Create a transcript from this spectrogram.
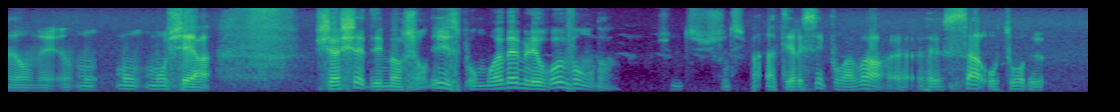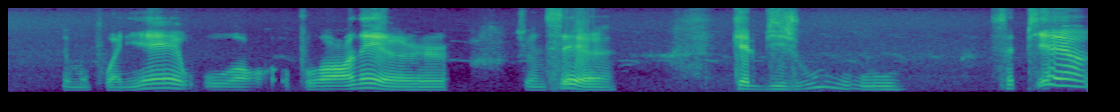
Non, mais mon, mon, mon cher, j'achète des marchandises pour moi-même les revendre. Je ne, je ne suis pas intéressé pour avoir euh, euh, ça autour de, de mon poignet ou pour orner, euh, je ne sais, euh, quel bijou ou cette pierre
